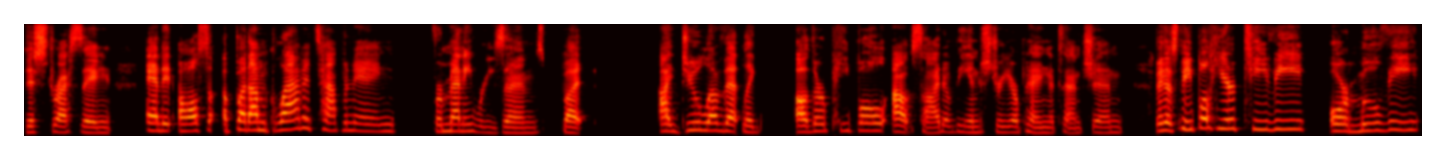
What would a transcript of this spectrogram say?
distressing. And it also, but I'm glad it's happening for many reasons. But I do love that like other people outside of the industry are paying attention because people hear TV or movie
